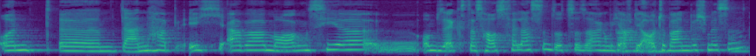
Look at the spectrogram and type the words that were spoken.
Und ähm, dann habe ich aber morgens hier ähm, um sechs das Haus verlassen, sozusagen, mich auf die Wahnsinn. Autobahn geschmissen,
